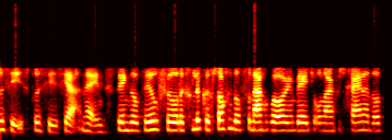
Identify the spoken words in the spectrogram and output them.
Precies, precies. Ja, nee, dus ik denk dat heel veel. Gelukkig zag ik dat vandaag ook wel een beetje online verschijnen. Dat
